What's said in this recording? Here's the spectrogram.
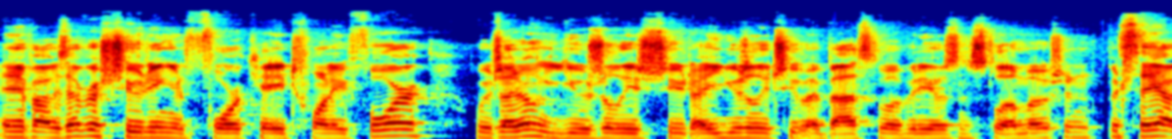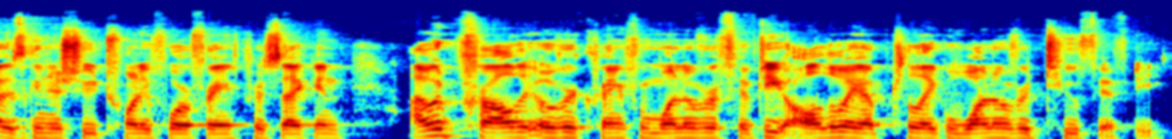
And if I was ever shooting in 4k 24 which I don't usually shoot I usually shoot my basketball videos in slow motion but say I was going to shoot 24 frames per second I would probably overcrank from 1 over 50 all the way up to like 1 over 250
